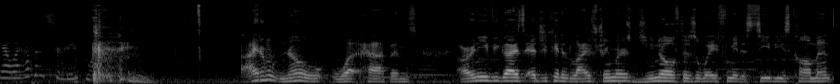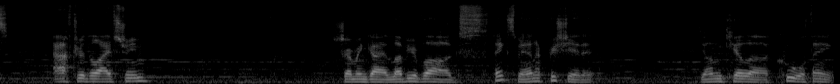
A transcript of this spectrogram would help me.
Yeah, what happens to these ones? I don't know what happens. Are any of you guys educated live streamers? Do you know if there's a way for me to see these comments after the live stream? Sherman guy, love your vlogs. Thanks, man. I appreciate it. Young Killa, cool. Thank.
